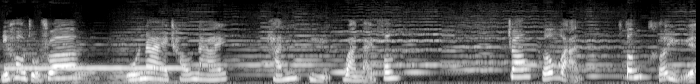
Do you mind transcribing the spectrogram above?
李后主说：“无奈朝来。”寒雨晚来风，朝和晚，风和雨，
